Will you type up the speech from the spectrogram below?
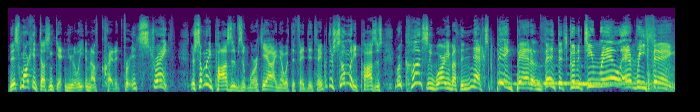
This market doesn't get nearly enough credit for its strength. There's so many positives at work. Yeah, I know what the Fed did today, but there's so many positives. We're constantly worrying about the next big bad event that's going to derail everything.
